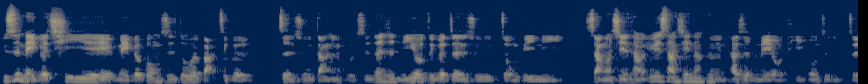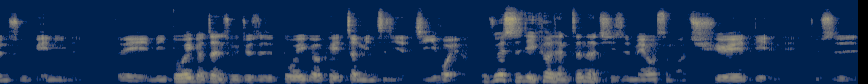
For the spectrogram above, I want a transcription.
不是每个企业、每个公司都会把这个证书当一回事，但是你有这个证书，总比你上了线上，因为上线上课程它是没有提供这种证书给你的。所以你多一个证书，就是多一个可以证明自己的机会。我觉得实体课程真的其实没有什么缺点，就是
